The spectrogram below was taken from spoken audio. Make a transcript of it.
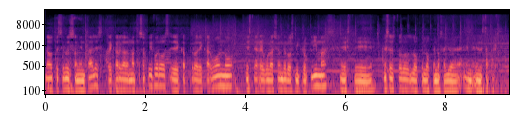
dado servicios ambientales, recarga de mantos acuíferos, eh, captura de carbono, este, regulación de los microclimas. Este, eso es todo lo que, lo que nos ayuda en, en esta parte.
